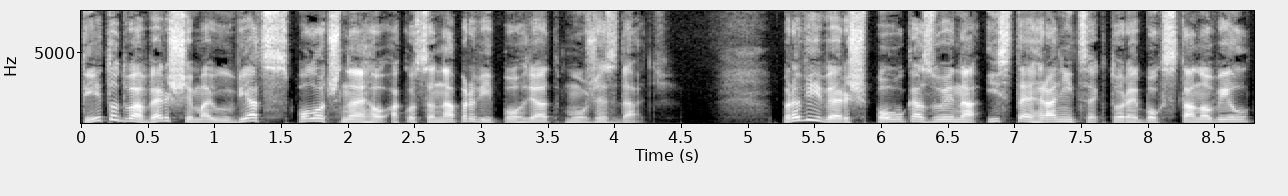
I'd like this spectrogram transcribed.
Tieto dva verše majú viac spoločného, ako sa na prvý pohľad môže zdať. Prvý verš poukazuje na isté hranice, ktoré Boh stanovil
